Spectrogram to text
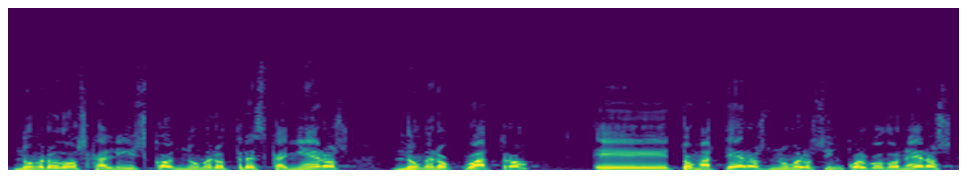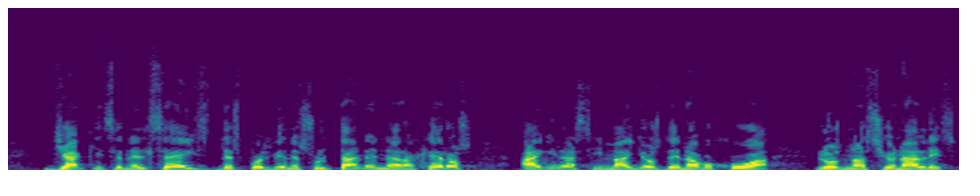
número dos Jalisco, número tres Cañeros, número cuatro eh, Tomateros, número 5 Algodoneros, Yaquis en el 6, después viene Sultanes, Naranjeros, Águilas y Mayos de Navojoa. Los nacionales,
